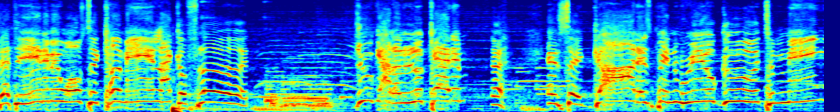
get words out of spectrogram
that the enemy wants to come in like a flood, you got to look at him uh, and say, God has been real good to me.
